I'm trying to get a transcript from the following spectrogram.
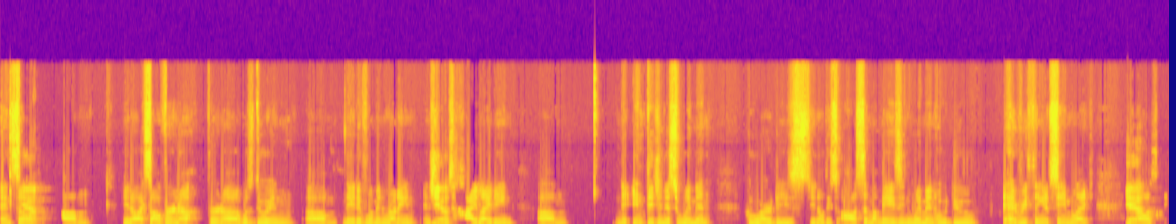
And so, Yeah. um, you know, I saw Verna. Verna was doing um, Native women running, and she Yeah. was highlighting um, n- Indigenous women who are these, you know, these awesome, amazing women who do everything. It seemed like. And I yeah. was like,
